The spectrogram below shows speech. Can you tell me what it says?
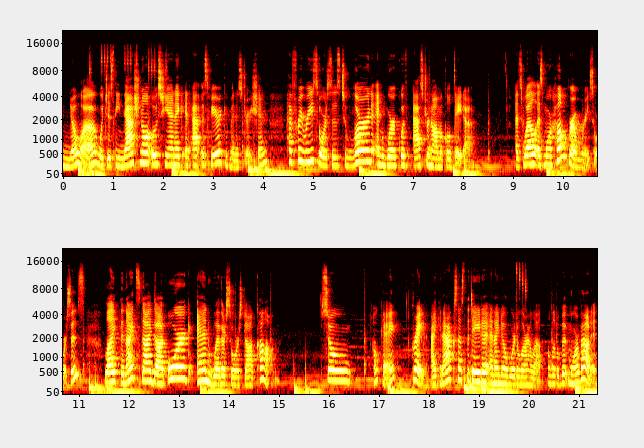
NOAA, which is the National Oceanic and Atmospheric Administration, have free resources to learn and work with astronomical data, as well as more homegrown resources like thenightsky.org and weathersource.com. So, okay, great. I can access the data and I know where to learn a little bit more about it.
